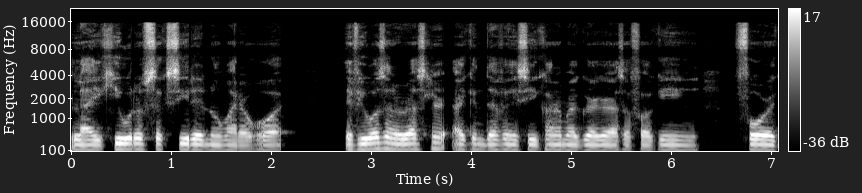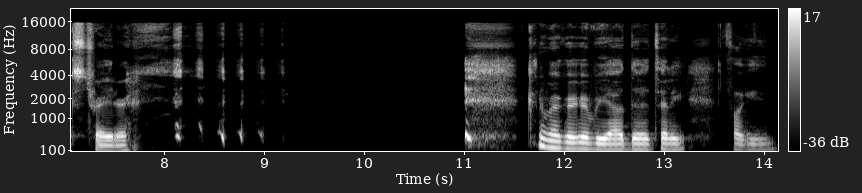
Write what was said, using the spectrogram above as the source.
Like, he would have succeeded no matter what. If he wasn't a wrestler, I can definitely see Conor McGregor as a fucking Forex trader. Conor McGregor be out there telling fucking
